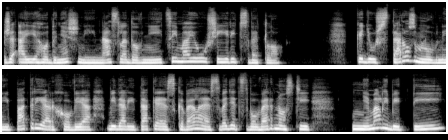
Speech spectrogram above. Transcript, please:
že aj jeho dnešní nasledovníci majú šíriť svetlo. Keď už starozmluvní patriarchovia vydali také skvelé svedectvo vernosti, nemali by tí,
